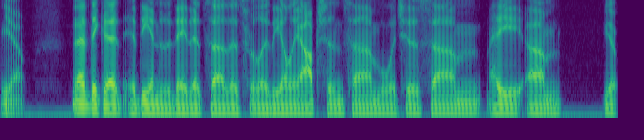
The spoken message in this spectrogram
Yeah. And I think that at the end of the day, that's uh, that's really the only options, um, which is, um, hey, um, you know,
